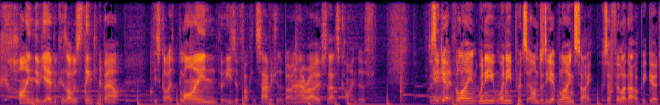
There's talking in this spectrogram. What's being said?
kind of yeah. Because I was thinking about this guy's blind, but he's a fucking savage with a bow and arrow, so that's kind of Does Yeah, he get definitely. blind when he when he puts it on? Does he get blind sight? Because I feel like that would be good.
